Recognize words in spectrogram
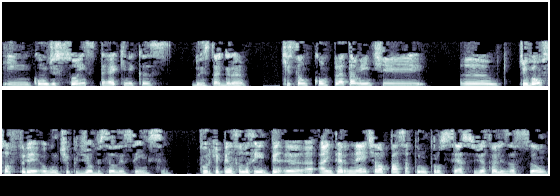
em condições técnicas do Instagram que são completamente uh, que vão sofrer algum tipo de obsolescência porque pensando assim, a internet ela passa por um processo de atualização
